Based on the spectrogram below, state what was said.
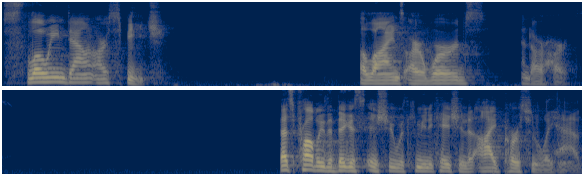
slowing down our speech, aligns our words and our hearts. That's probably the biggest issue with communication that I personally have.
